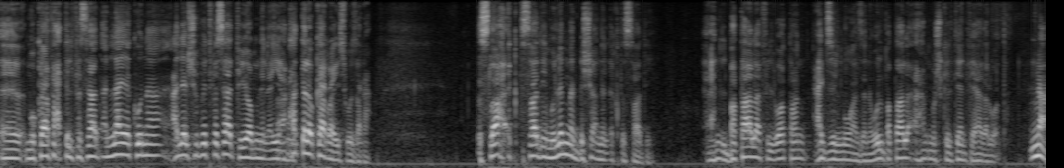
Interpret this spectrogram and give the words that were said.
آه، مكافحة الفساد أن لا يكون عليه شبهة فساد في يوم من الأيام. حتى لو كان رئيس وزراء. إصلاح اقتصادي ملمد بالشأن الاقتصادي. يعني البطالة في الوطن عجز الموازنة والبطالة أهم مشكلتين في هذا الوطن. نعم.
